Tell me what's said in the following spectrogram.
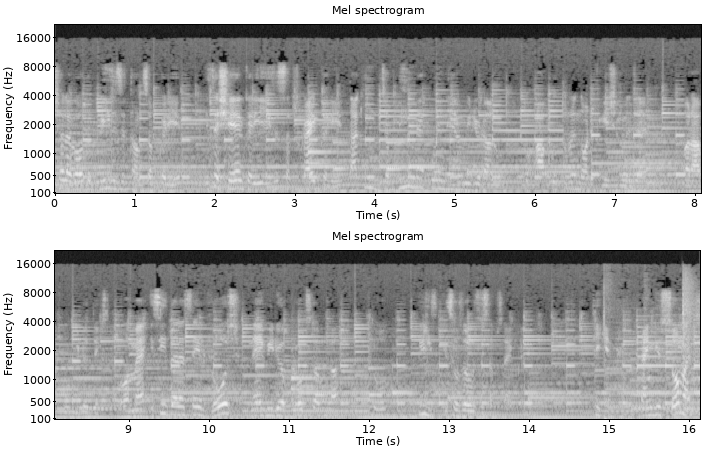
अच्छा लगा हो तो प्लीज़ इसे थम्सअप करिए, इसे शेयर करिए, इसे सब्सक्राइब करिए, ताकि जब भी मैं कोई नया वीडियो डालूँ तो आपको तुरंत नोटिफिकेशन मिल जाए और आप वो वीडियो देख सकें। और मैं इसी तरह से रोज़ नए वीडियो अपलोड करूँगा तो प्लीज़ इसे ज़रूर से सब्सक्राइब करिए। ठीक है थैंक यू सो मच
